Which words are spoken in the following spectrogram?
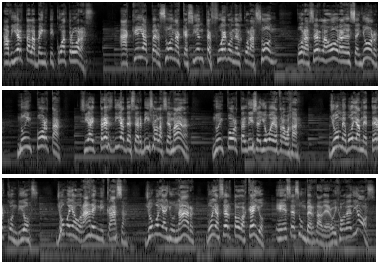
abierta las 24 horas. Aquella persona que siente fuego en el corazón por hacer la obra del Señor, no importa si hay tres días de servicio a la semana, no importa, él dice, yo voy a trabajar, yo me voy a meter con Dios, yo voy a orar en mi casa, yo voy a ayunar, voy a hacer todo aquello. Ese es un verdadero hijo de Dios.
